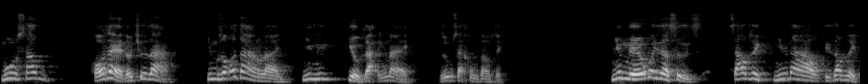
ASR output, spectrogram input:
Mua xong có thể nó chưa giảm nhưng rõ ràng là những cái kiểu dạng như này Dũng sẽ không giao dịch. Nhưng nếu bây giờ xử giao dịch như nào thì giao dịch.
